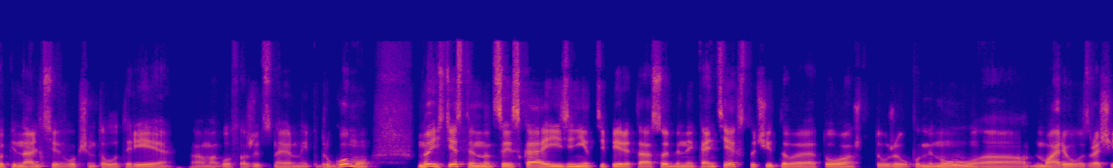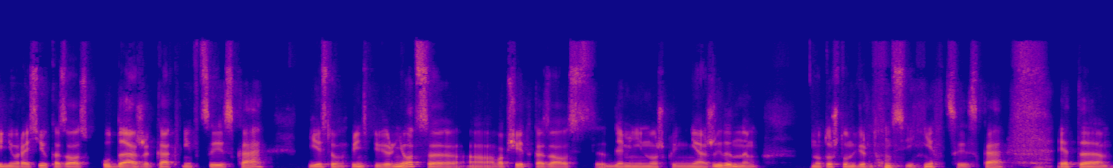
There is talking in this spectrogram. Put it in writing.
по пенальти, в общем-то, лотерея а, могло сложиться, наверное, и по-другому. Но, естественно, ЦСКА и «Зенит» теперь это особенный контекст, учитывая то, что ты уже упомянул. А, Марио возвращение в Россию казалось куда же, как не в ЦСКА. Если он, в принципе, вернется, а, вообще это казалось для меня немножко неожиданным но то, что он вернулся и не в ЦСКА, это,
